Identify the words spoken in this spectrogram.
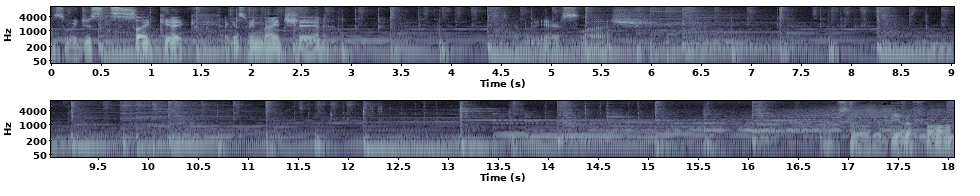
So we just Psychic. I guess we Nightshade. And we Air Slash. Absolutely beautiful.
